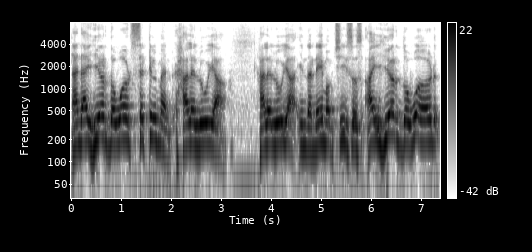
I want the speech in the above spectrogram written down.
and i hear the word settlement. Hallelujah hallelujah. In the name of jesus i hear the word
